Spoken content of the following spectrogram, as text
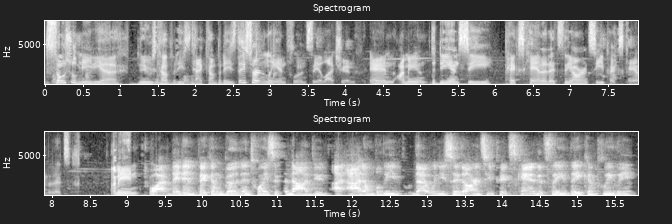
social media, news companies, tech companies, they certainly influence the election. And I mean, the DNC picks candidates, the RNC picks candidates. I mean, Well, they didn't pick him good in 26. Nah, dude, I, I don't believe that when you say the RNC picks candidates, they they completely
